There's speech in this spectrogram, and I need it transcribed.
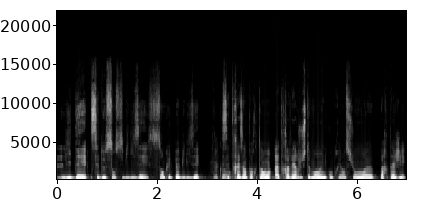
L'idée, c'est de sensibiliser sans culpabiliser. C'est très important à travers justement une compréhension partagée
